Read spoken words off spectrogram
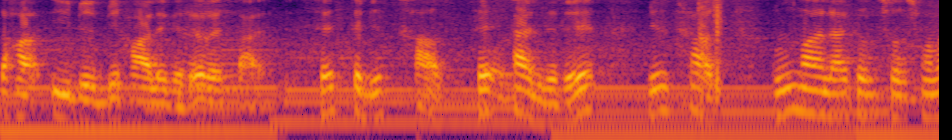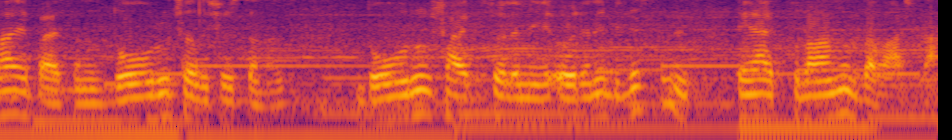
daha iyi bir, bir hale geliyor vesaire. Ses de bir kas, ses Doğru. telleri bir kas. Bununla alakalı çalışmalar yaparsanız, doğru çalışırsanız, doğru şarkı söylemeyi öğrenebilirsiniz eğer kulağınız da varsa.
